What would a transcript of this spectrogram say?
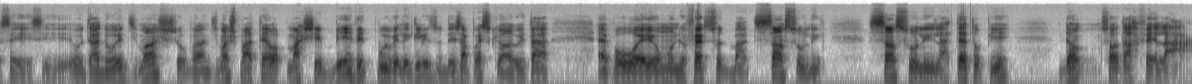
c'est au adoré dimanche, dimanche matin, on marcher bien vite pour arriver à l'église, ou déjà presque en retard. Et pour au monde, fait se battre sans soleil, sans soleil, la tête aux pieds. Donc, ça t'a fait là.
